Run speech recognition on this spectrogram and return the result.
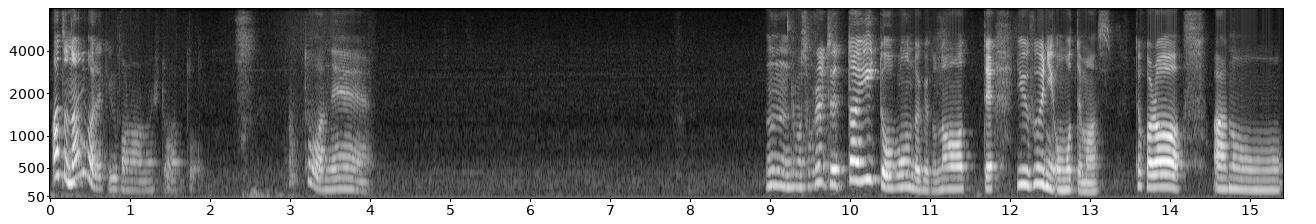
あと何ができるかなあの人あと。あとはねうんでもそれ絶対いいと思うんだけどなっていうふうに思ってます。だからあの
